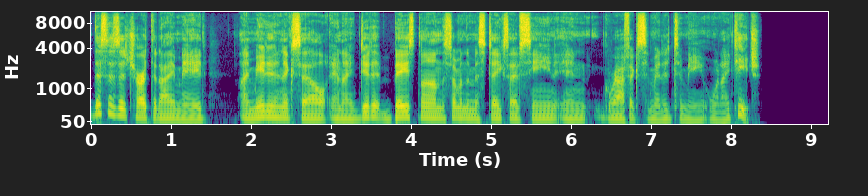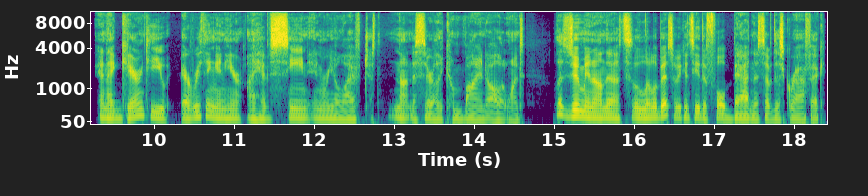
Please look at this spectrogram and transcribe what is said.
this is a chart that I made. I made it in Excel and I did it based on some of the mistakes I've seen in graphics submitted to me when I teach. And I guarantee you everything in here I have seen in real life, just not necessarily combined all at once. Let's zoom in on this a little bit so we can see the full badness of this graphic.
